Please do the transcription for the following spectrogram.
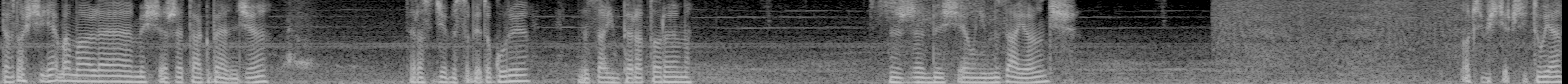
Pewności nie mam, ale myślę, że tak będzie. Teraz idziemy sobie do góry za imperatorem, żeby się nim zająć. Oczywiście cheatuję.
